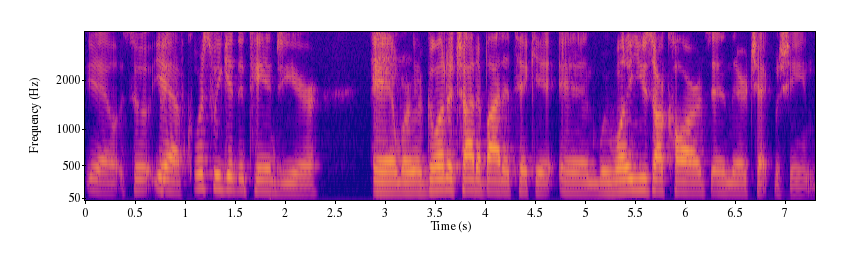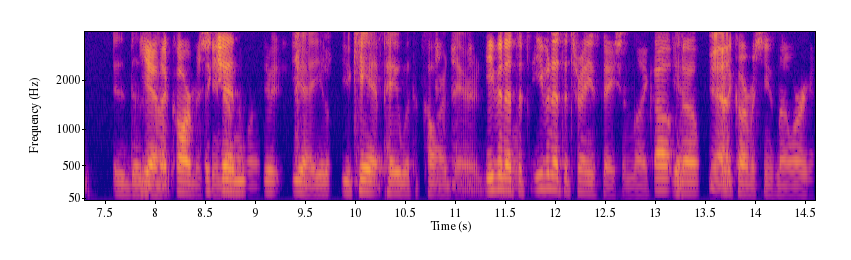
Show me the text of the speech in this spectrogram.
yeah so yeah of course we get to tangier and we're going to try to buy the ticket and we want to use our cards in their check machine it doesn't yeah, the card machine Again, Yeah, you you can't pay with a card there. even at the even at the train station, like oh yeah. no, yeah. the card machine's not working.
